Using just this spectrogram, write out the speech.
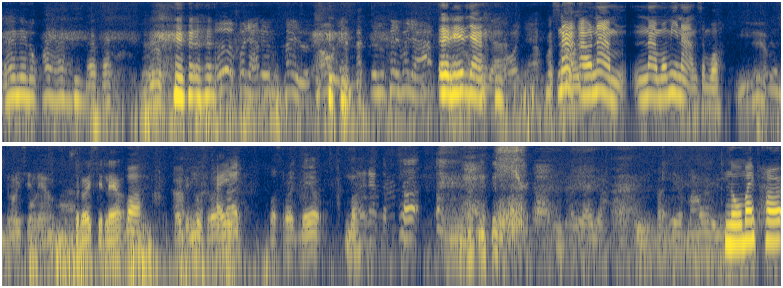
เอ้ยนี่ลูกไผ่ฮะได้ไปเร็วเออพ่อหยาดเออลูกไข่เลยเอาเออลูกไข่พ่อหยาดเออเฮ็ดหยังน้าเอาน้ำน้ำว่ามีน้ำสมบ่ร้อยเสร็จแล้วสร้อยเสร็จแล้วบ่เป็นลูกไผ่พอสร้อยแล้วบ่เพราะหนูไม่เพราะ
